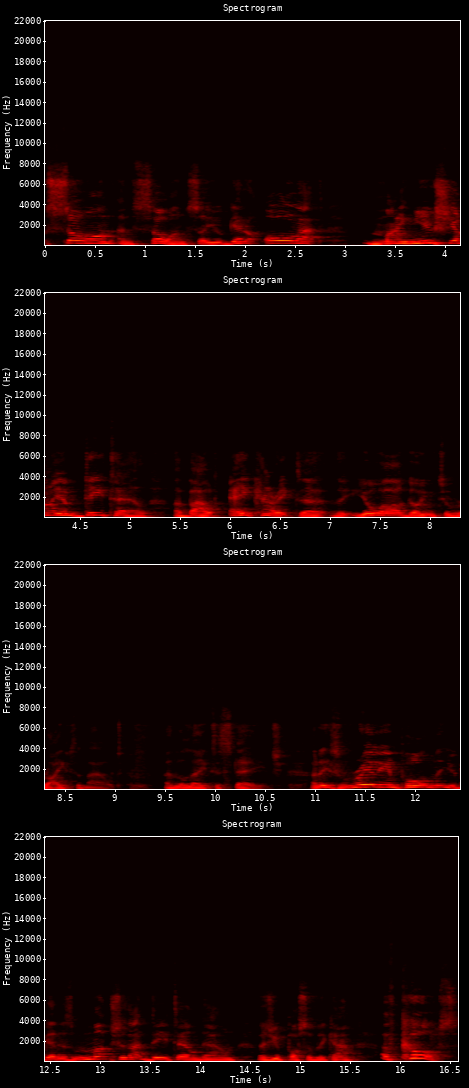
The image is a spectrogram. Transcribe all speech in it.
So on and so on. So you get all that minutiae of detail about a character that you are going to write about at a later stage. And it's really important that you get as much of that detail down as you possibly can. Of course,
